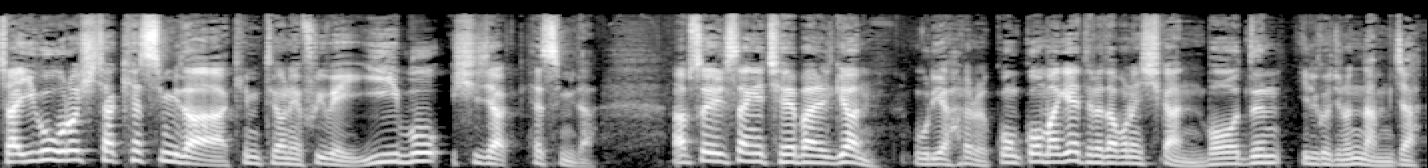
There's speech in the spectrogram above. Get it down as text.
자, 이 곡으로 시작했습니다. 김태현의 프리웨이 2부 시작했습니다. 앞서 일상의 재발견, 우리의 하루를 꼼꼼하게 들여다보는 시간, 뭐든 읽어주는 남자.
